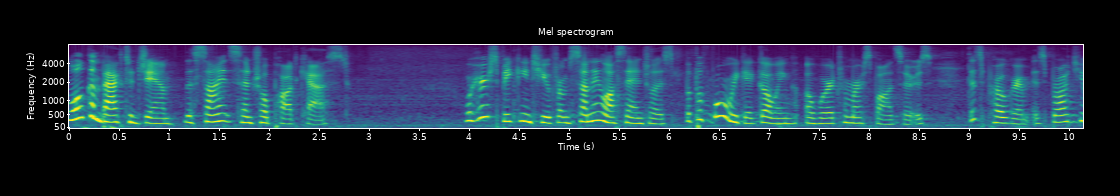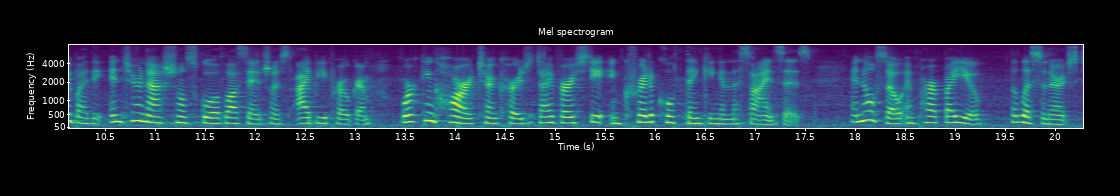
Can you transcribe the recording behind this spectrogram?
Welcome back to Jam, the Science Central podcast. We're here speaking to you from sunny Los Angeles, but before we get going, a word from our sponsors. This program is brought to you by the International School of Los Angeles IB program, working hard to encourage diversity and critical thinking in the sciences, and also in part by you, the listeners.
